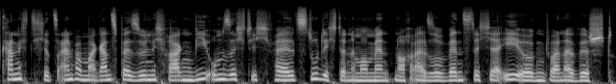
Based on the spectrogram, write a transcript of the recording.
Kann ich dich jetzt einfach mal ganz persönlich fragen, wie umsichtig verhältst du dich denn im Moment noch? Also, wenn es dich ja eh irgendwann erwischt.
